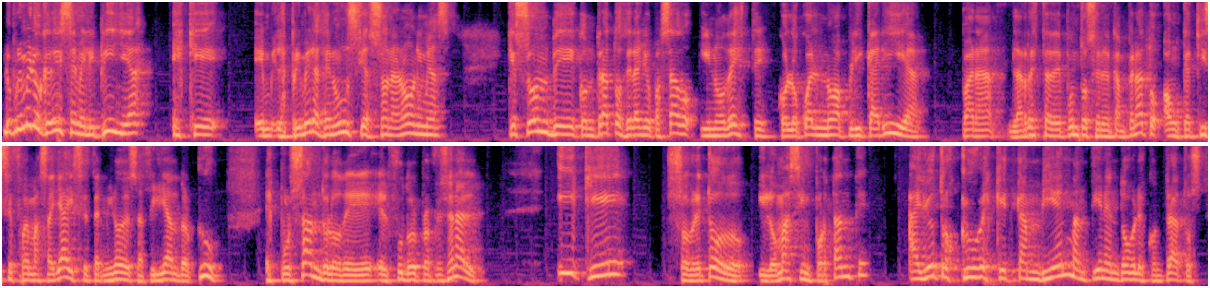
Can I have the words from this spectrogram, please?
Lo primero que dice Melipilla es que em, las primeras denuncias son anónimas, que son de contratos del año pasado y no de este, con lo cual no aplicaría para la resta de puntos en el campeonato, aunque aquí se fue más allá y se terminó desafiliando al club, expulsándolo del fútbol profesional. Y que, sobre todo, y lo más importante, hay otros clubes que también mantienen dobles contratos.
